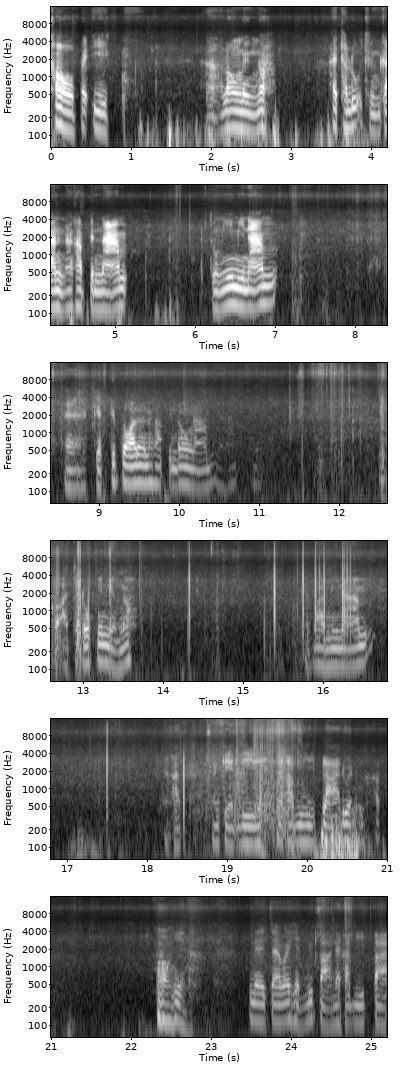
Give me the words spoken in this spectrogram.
เข้าไปอีกอร่องหนึ่งเนาะให้ทะลุถึงกันนะครับ เป็นน้ำตรงนี้มีน้ำเอ่อเก็บเรียบร้อยแล้วนะครับ เป็นร่องน้ำนะก็อาจจะรกนิดหนึ่งเนาะแต่ว่ามีน้ำนะครับ สังเกตดีนะครับ มีปลาด้วยนะครับ มองเห็นไม่แน่ใจว่าเห็นหรือเปล่านะครับ มีปลา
